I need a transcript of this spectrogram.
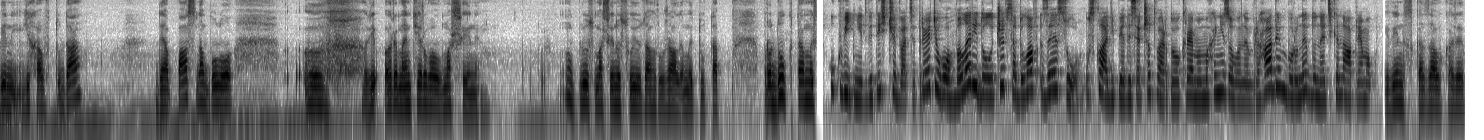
Він їхав туди, де опасно було, е, ремонтував машини. Ну, плюс машину свою загружали ми тут а продуктами. У квітні 2023-го Валерій долучився до лав ЗСУ. У складі 54-ї окремої механізованої бригади боронив Донецький напрямок. І він сказав, каже,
